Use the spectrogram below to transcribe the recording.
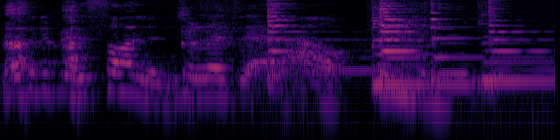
Put a bit of silence. You'll edit it out.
